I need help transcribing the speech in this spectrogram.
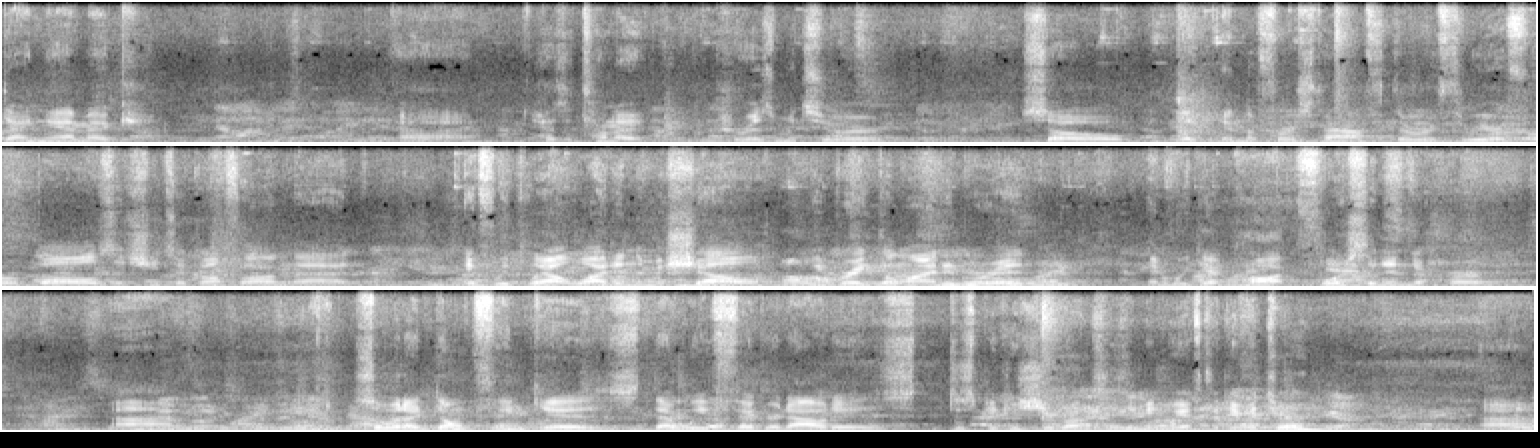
dynamic, uh, has a ton of charisma to her. So, like in the first half, there were three or four balls that she took off on that. If we play out wide into Michelle, we break the line and we're in, and we get caught, forcing into her. Um, so what I don't think is that we've figured out is just because she runs doesn't mean we have to give it to her. Um,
